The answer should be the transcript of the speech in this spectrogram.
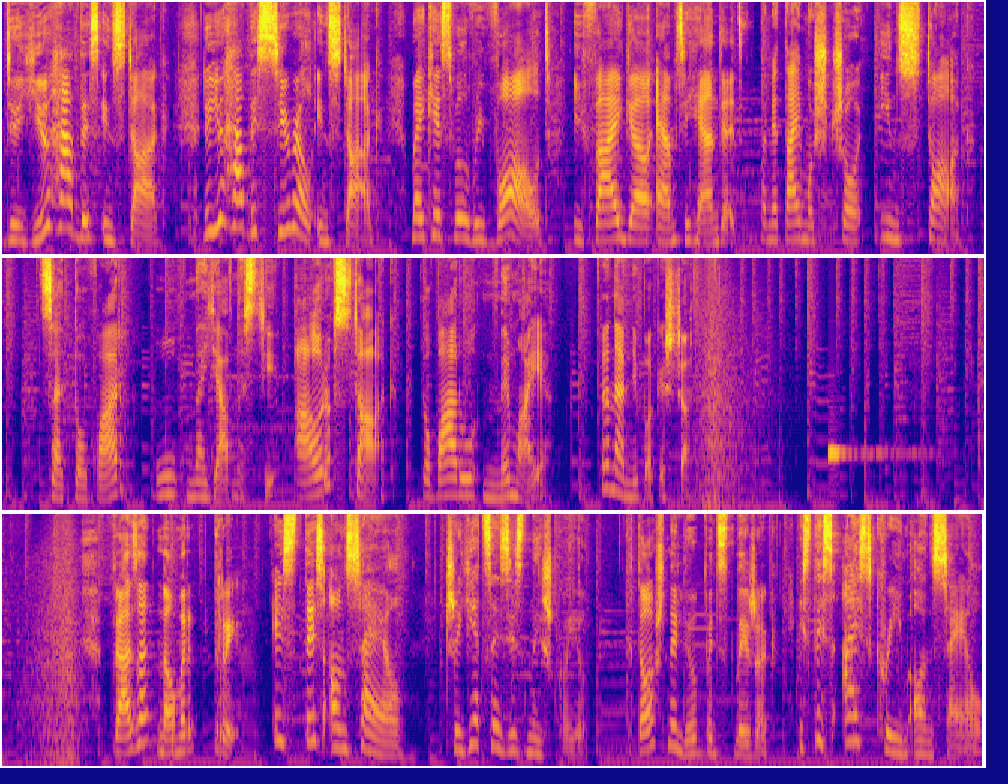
Do you have this in stock? Do you have this cereal in stock? My kids will revolt if I go empty-handed. Пам'ятаємо, що in stock – це товар у наявності. Out of stock – товару немає. Принаймні поки що. Фраза номер три. Is this on sale? Чи є це зі знижкою? Хто ж не любить знижок? Is this ice cream on sale?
